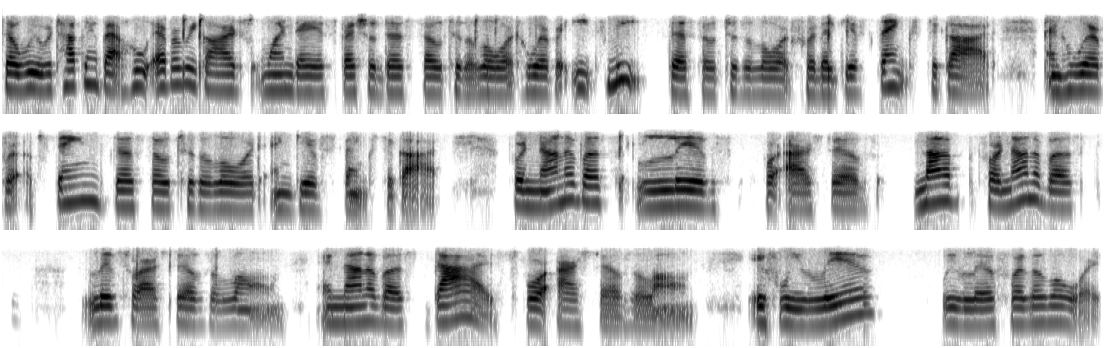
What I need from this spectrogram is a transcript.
So we were talking about whoever regards one day as special does so to the Lord. Whoever eats meat does so to the Lord, for they give thanks to God. And whoever abstains does so to the Lord and gives thanks to God. For none of us lives for ourselves. None of, for none of us lives for ourselves alone, and none of us dies for ourselves alone. If we live, we live for the Lord.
